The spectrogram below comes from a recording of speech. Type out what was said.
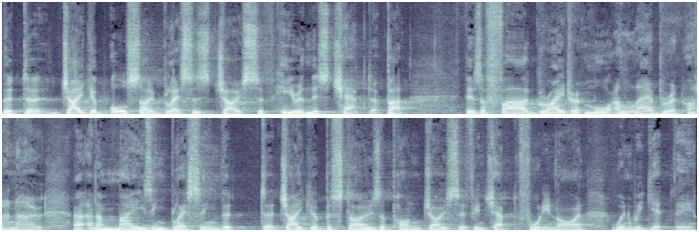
that uh, Jacob also blesses Joseph here in this chapter. But there's a far greater, more elaborate, I don't know, uh, an amazing blessing that uh, Jacob bestows upon Joseph in chapter 49 when we get there.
